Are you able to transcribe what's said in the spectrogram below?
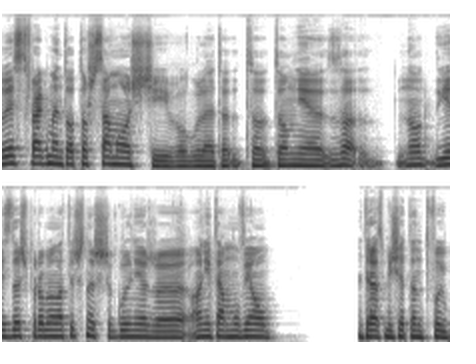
tu jest fragment o tożsamości w ogóle. To, to, to mnie za, no, jest dość problematyczne, szczególnie, że oni tam mówią teraz mi się ten twój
